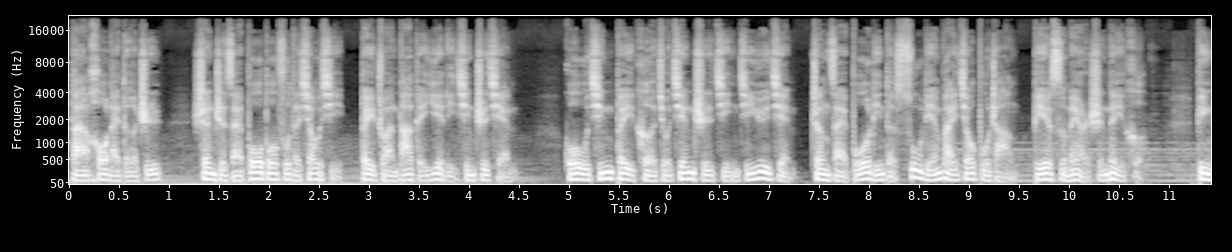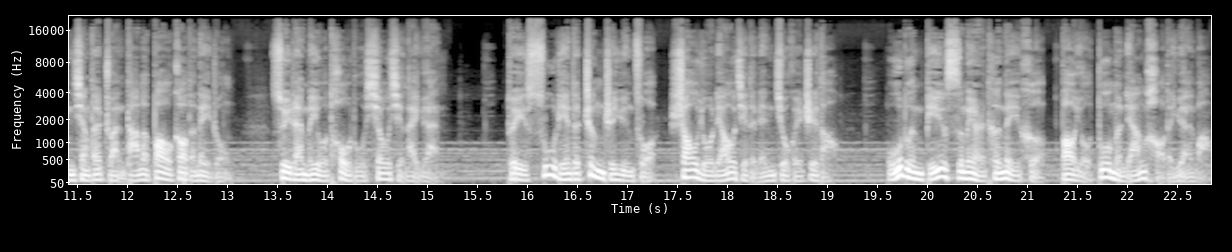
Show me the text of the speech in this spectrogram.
但后来得知，甚至在波波夫的消息被转达给叶利钦之前，国务卿贝克就坚持紧急约见正在柏林的苏联外交部长别斯梅尔什内赫，并向他转达了报告的内容，虽然没有透露消息来源。对苏联的政治运作稍有了解的人就会知道。无论别斯梅尔特内赫抱有多么良好的愿望，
